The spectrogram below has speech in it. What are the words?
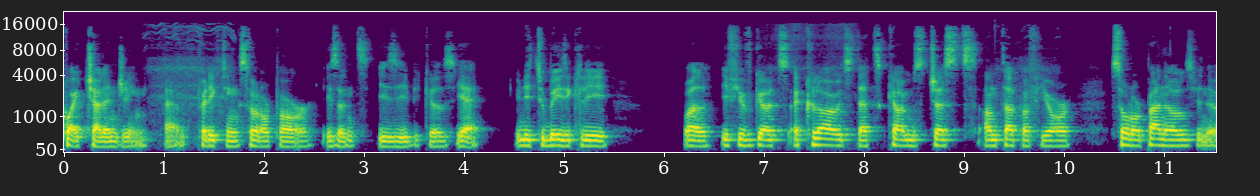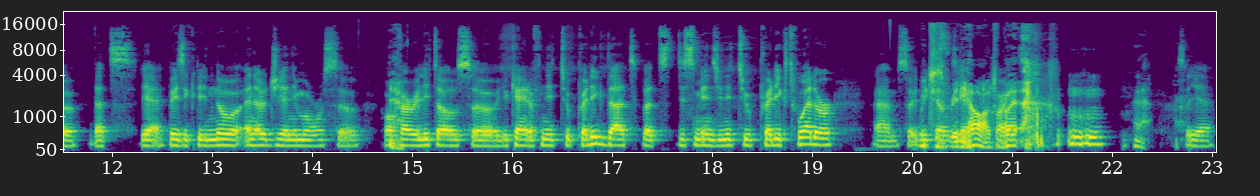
quite challenging. Um, predicting solar power isn't easy because yeah, you need to basically, well, if you've got a cloud that comes just on top of your solar panels, you know, that's yeah, basically no energy anymore. So, or yeah. very little. So you kind of need to predict that, but this means you need to predict weather. Um, so it Which becomes, is really yeah, hard, quite, right? mm-hmm. yeah. So yeah,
